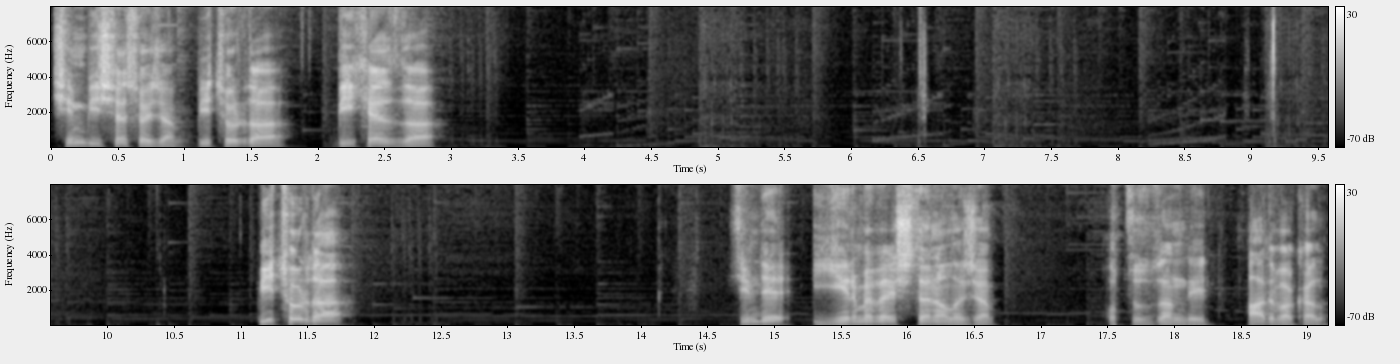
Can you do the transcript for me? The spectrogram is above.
Şimdi bir şey söyleyeceğim. Bir tur daha, bir kez daha. Bir tur daha. Şimdi 25'ten alacağım. 30'dan değil. Hadi bakalım.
